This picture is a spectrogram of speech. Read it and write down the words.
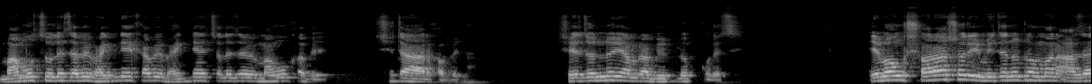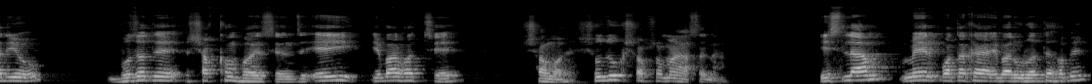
মামু চলে যাবে, ভাগ্নে খাবে, ভাগ্নে চলে যাবে, মামু খাবে। সেটা আর হবে না। সেজন্যই আমরা বিপ্লব করেছি। এবং সরাসরি মিজানুর রহমান আজারিও বোঝাতে সক্ষম হয়েছেন যে এই এবার হচ্ছে সময়। সুযোগ সব সময় আসে না। ইসলামের পতাকা এবার উড়াতে হবে।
